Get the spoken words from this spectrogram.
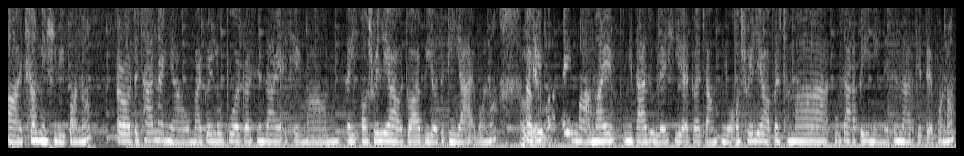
အာ6နှစ်ရှိပြီပေါ့နော် အဲ့တော့တခြားနိုင်ငံကို migrate လုပ်ဖို့အတွက်စဉ်းစားတဲ့အချိန်မှာအဲ့ Australia ကိုသွားပြီးတော့တတိယရတယ်ပေါ့နော်ဟုတ်အဲ့ကဲ့ပြီးပါတော့အဲ့မှာအမရဲ့မိသားစုလည်းရှိတဲ့အတွက်ကြောင့်မလို့ Australia ကိုပထမဦးစားပေးအနေနဲ့စဉ်းစားဖြစ်တယ်ပေါ့နော်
